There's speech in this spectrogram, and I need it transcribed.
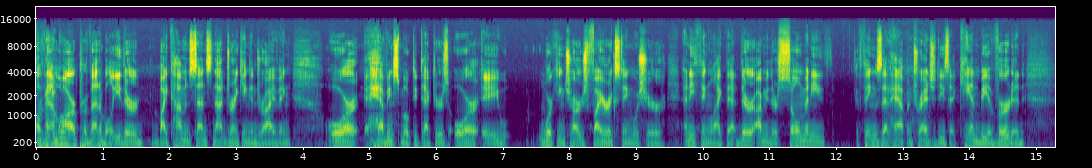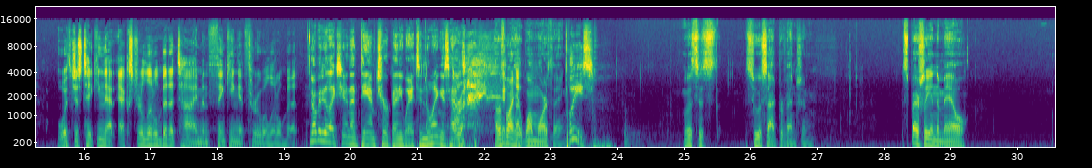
of them are preventable either by common sense, not drinking and driving, or having smoke detectors or a working charge fire extinguisher, anything like that. There I mean there's so many things that happen, tragedies that can be averted with just taking that extra little bit of time and thinking it through a little bit. Nobody likes hearing that damn chirp anyway. It's annoying as hell. I just want to hit one more thing. Please, This is suicide prevention, especially in the male.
